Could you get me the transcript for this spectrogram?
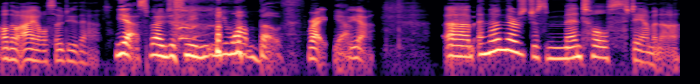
Although I also do that. Yes, but I just mean you want both. Right. Yeah. Yeah. Um, and then there's just mental stamina.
